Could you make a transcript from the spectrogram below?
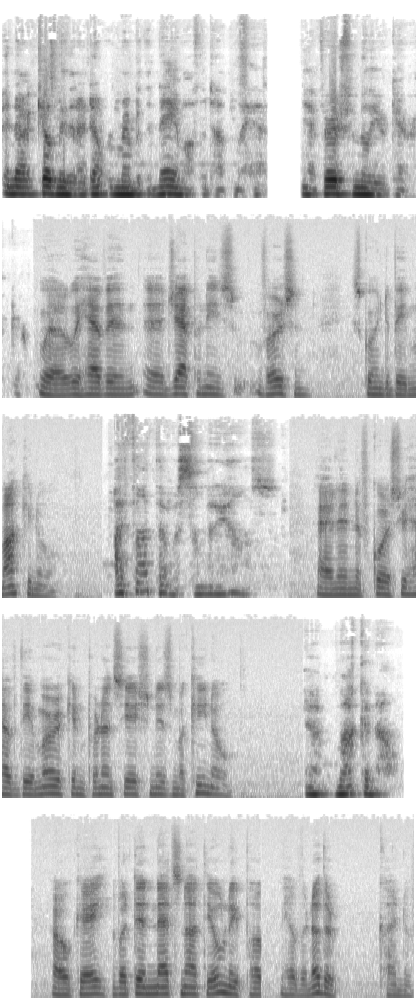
And now it kills me that I don't remember the name off the top of my head. Yeah, very familiar character. Well, we have in a Japanese version, it's going to be Makino. I thought that was somebody else. And then, of course, you have the American pronunciation is Makino. Yeah, Makino. Okay, but then that's not the only pub. We have another kind of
